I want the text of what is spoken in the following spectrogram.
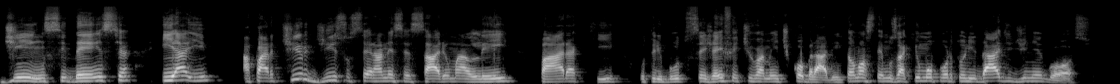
de incidência, e aí, a partir disso, será necessária uma lei para que o tributo seja efetivamente cobrado. Então, nós temos aqui uma oportunidade de negócio.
